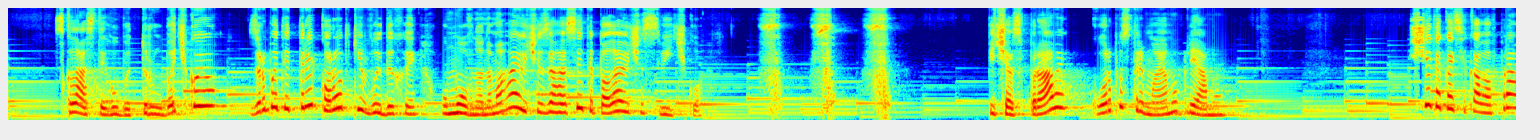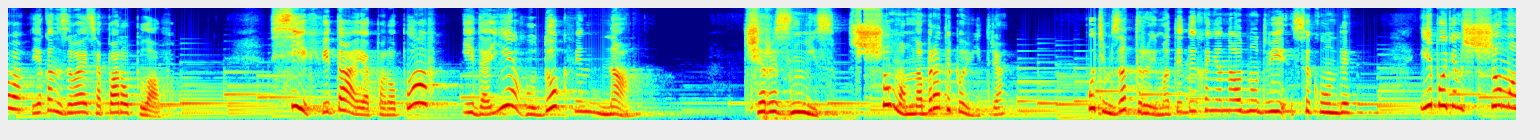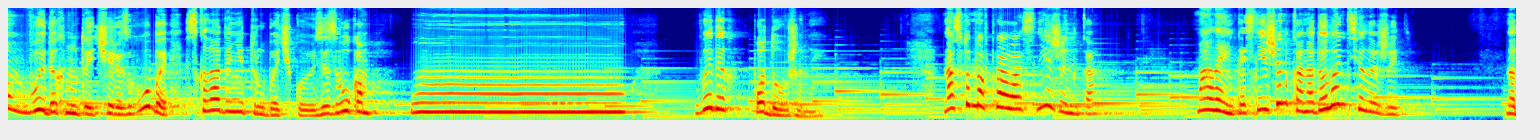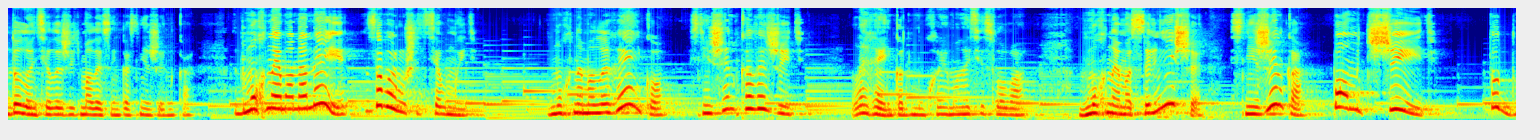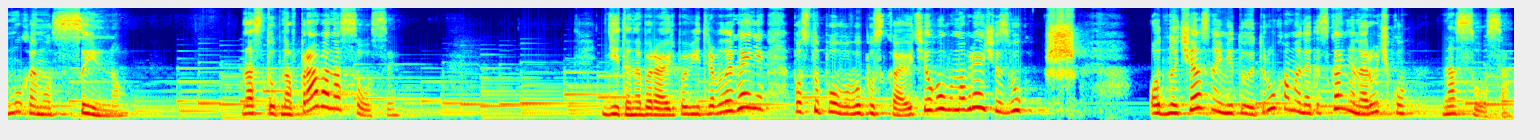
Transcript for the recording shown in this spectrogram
Скласти губи трубочкою, зробити три короткі видихи, умовно намагаючи загасити палаючу свічку. Фу, фу, фу. Під час вправи корпус тримаємо прямо. Ще така цікава вправа, яка називається пароплав. Всіх вітає пароплав і дає гудок він на. Через ніс з шумом набрати повітря, потім затримати дихання на 1-2 секунди, і потім з шумом видихнути через губи, складені трубочкою зі звуком у видих подовжений. Наступна вправа сніжинка. Маленька сніжинка на долонці лежить. На долонці лежить малесенька сніжинка. Дмухнемо на неї, заворушиться вмить. Дмухнемо легенько, сніжинка лежить. Легенько дмухаємо на ці слова. Дмухнемо сильніше, сніжинка помчить. Тут дмухаємо сильно. Наступна вправа насоси. Діти набирають повітря в легені, поступово випускають його, вимовляючи звук Ш. Одночасно імітують рухами натискання на ручку насоса.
